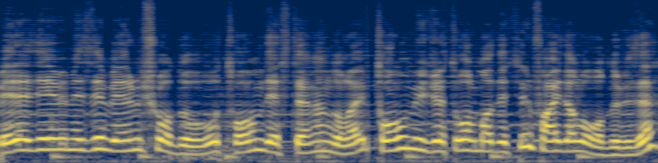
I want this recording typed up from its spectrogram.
Belediyemizin vermiş olduğu bu tohum desteğinden dolayı tohum ücreti olmadığı için faydalı oldu bize.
